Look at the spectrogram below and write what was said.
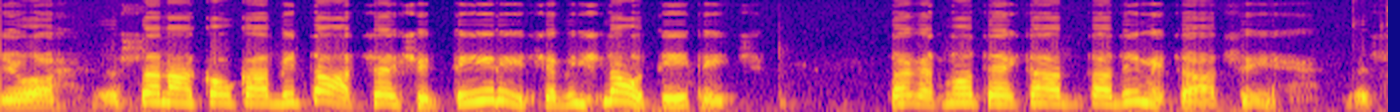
Jo senāk kaut kā bija tā, ceļš ir tīrīts, ja viņš nav tīrīts. Tagad notiek tāda, tāda imitācija. Es,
